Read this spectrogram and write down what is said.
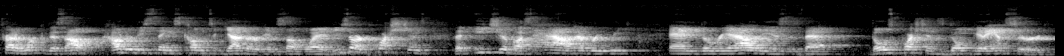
try to work this out. How do these things come together in some way? These are questions that each of us have every week. And the reality is, is that those questions don't get answered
